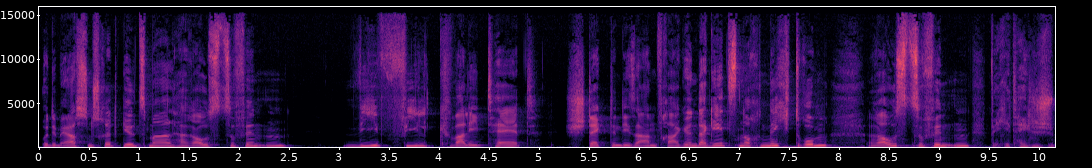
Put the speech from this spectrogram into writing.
Und im ersten Schritt gilt es mal herauszufinden, wie viel Qualität steckt in dieser Anfrage. Und da geht es noch nicht drum, rauszufinden, welche technische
